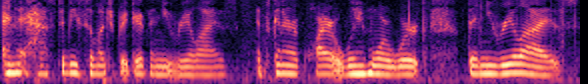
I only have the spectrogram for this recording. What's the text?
And it has to be so much bigger than you realize. It's going to require way more work than you realize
